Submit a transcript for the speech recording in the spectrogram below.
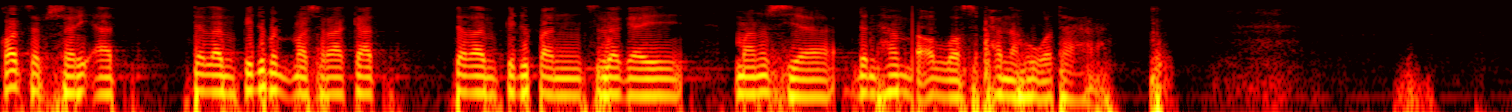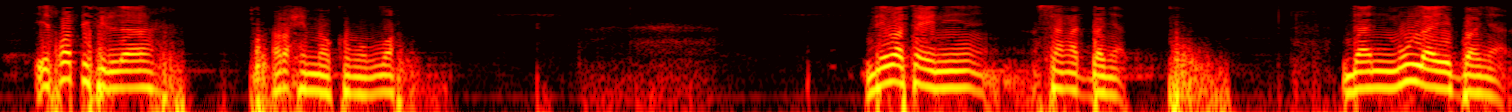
konsep syariat dalam kehidupan masyarakat, dalam kehidupan sebagai manusia dan hamba Allah Subhanahu wa taala. Ikhwati fillah rahimakumullah. Dewasa ini sangat banyak dan mulai banyak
